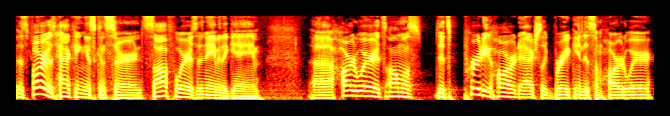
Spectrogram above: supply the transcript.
as far as hacking is concerned, software is the name of the game. Uh, hardware, it's almost it's pretty hard to actually break into some hardware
